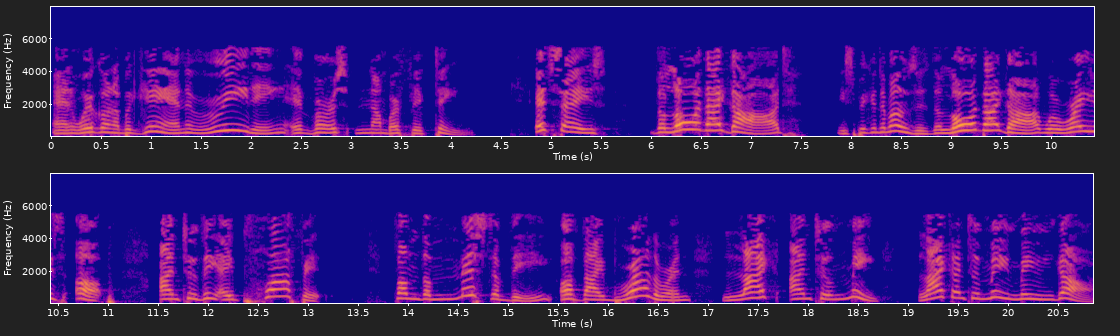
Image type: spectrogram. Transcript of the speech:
And we're going to begin reading at verse number 15. It says, The Lord thy God, he's speaking to Moses, the Lord thy God will raise up unto thee a prophet from the midst of thee, of thy brethren, like unto me. Like unto me, meaning God.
